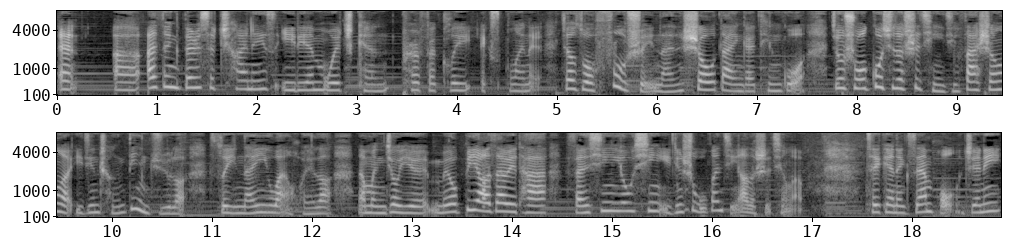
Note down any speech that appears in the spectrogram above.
And uh, I think there's a Chinese idiom which can perfectly explain it，叫做“覆水难收”，大家应该听过。就说过去的事情已经发生了，已经成定局了，所以难以挽回了。那么你就也没有必要再为它烦心忧心，已经是无关紧要的事情了。Take an example, Jenny.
